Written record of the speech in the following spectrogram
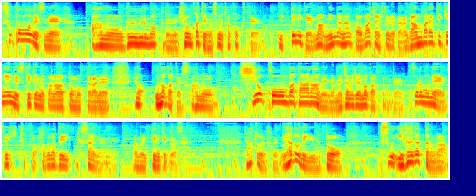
そこもですね、あの、Google マップでね、評価点がすごい高くて、行ってみて、まあみんななんかおばあちゃん一人だから頑張れ的な意味でつけてんのかなと思ったらね、いや、うまかったです。あの、塩コーンバターラーメンがめちゃめちゃうまかったので、これもね、ぜひちょっと函館行く際にはね、あの、行ってみてください。であとですね宿で言うとすごい意外だったのが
